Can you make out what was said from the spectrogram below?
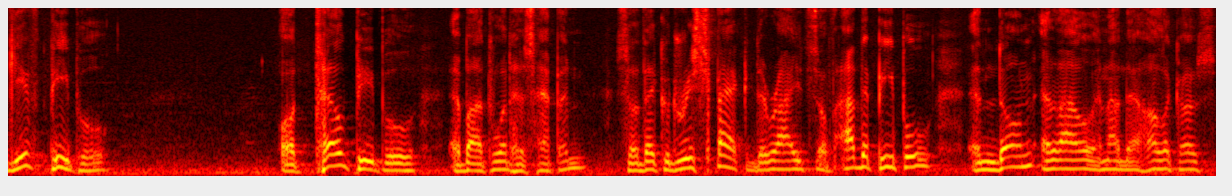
give people or tell people about what has happened so they could respect the rights of other people and don't allow another Holocaust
